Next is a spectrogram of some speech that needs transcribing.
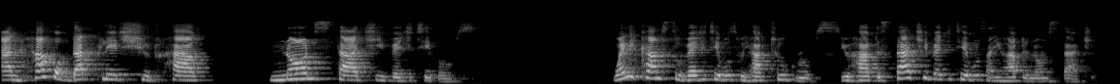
And half of that plate should have non-starchy vegetables. When it comes to vegetables, we have two groups. You have the starchy vegetables and you have the non-starchy.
